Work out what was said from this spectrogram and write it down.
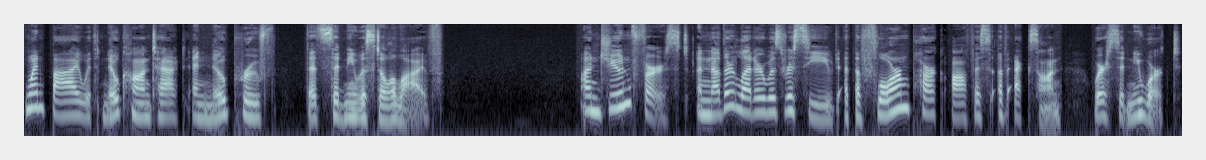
went by with no contact and no proof that Sidney was still alive. On June 1st, another letter was received at the Florham Park office of Exxon, where Sidney worked.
